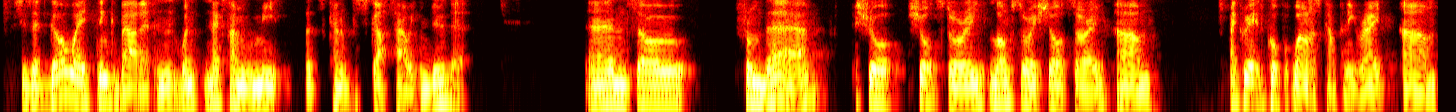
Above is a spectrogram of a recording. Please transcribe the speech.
She said, Go away, think about it. And when next time we meet, let's kind of discuss how we can do that. And so from there, short, short story, long story short, sorry. Um, I created a corporate wellness company, right? Um,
